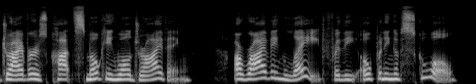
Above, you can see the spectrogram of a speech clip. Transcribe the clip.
Drivers caught smoking while driving, arriving late for the opening of school,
